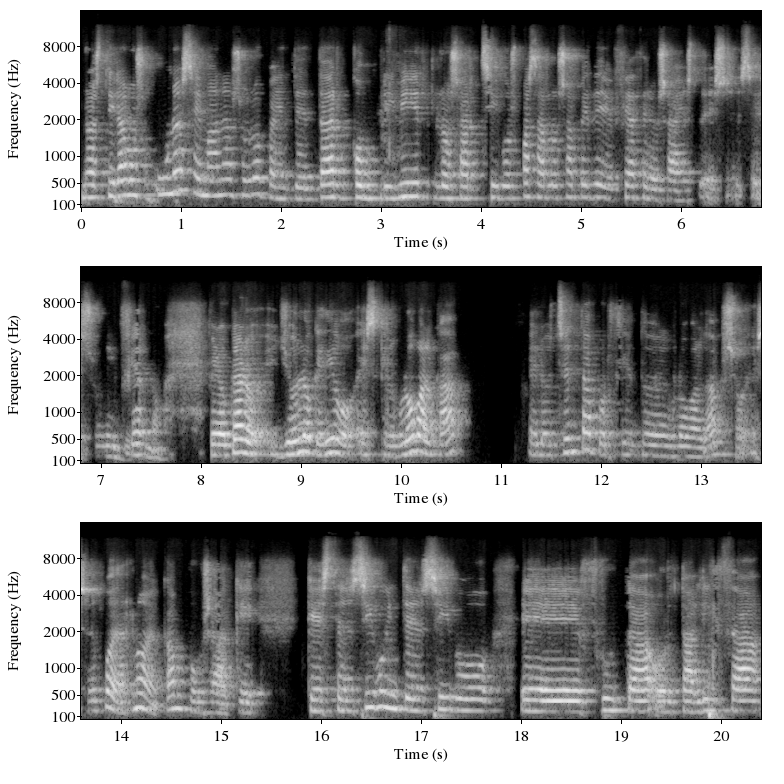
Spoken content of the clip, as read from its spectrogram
Nos tiramos una semana solo para intentar comprimir los archivos, pasarlos a PDF, hacer, o sea, es, es, es un infierno. Pero claro, yo lo que digo es que el Global Cap el 80% del Global Gap es el cuaderno de campo, o sea que que extensivo, intensivo, eh, fruta, hortaliza,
